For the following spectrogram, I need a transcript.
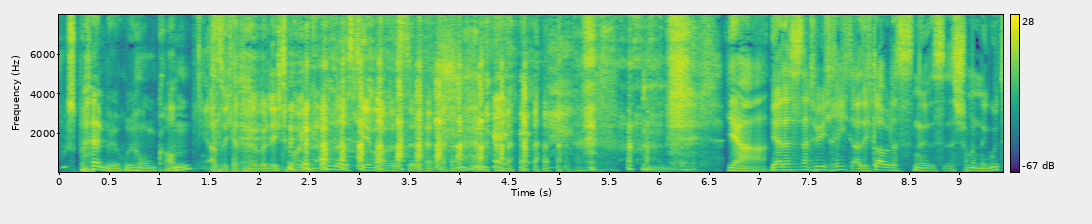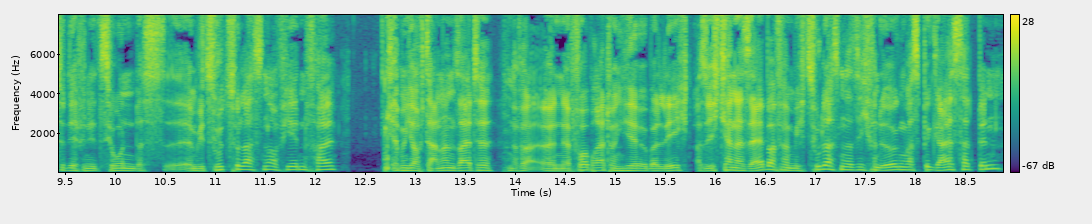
Fußball in Berührung kommen. Also ich hatte mir überlegt, ob ich ein anderes Thema wüsste. Ja, Ja, das ist natürlich richtig. Also ich glaube, das ist, eine, es ist schon mal eine gute Definition, das äh, irgendwie zuzulassen auf jeden Fall. Ich habe mich auf der anderen Seite äh, in der Vorbereitung hier überlegt, also ich kann ja selber für mich zulassen, dass ich von irgendwas begeistert bin.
